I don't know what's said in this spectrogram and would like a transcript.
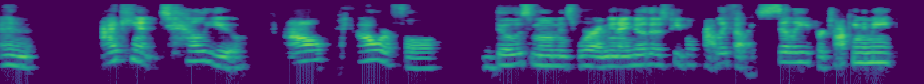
And I can't tell you how powerful those moments were. I mean, I know those people probably felt like silly for talking to me,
